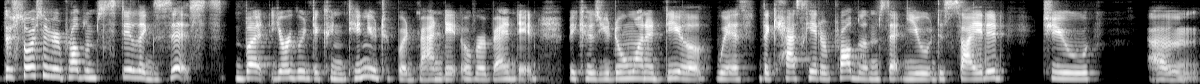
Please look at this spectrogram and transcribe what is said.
the source of your problem still exists but you're going to continue to put band-aid over band-aid because you don't want to deal with the cascade of problems that you decided to um,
